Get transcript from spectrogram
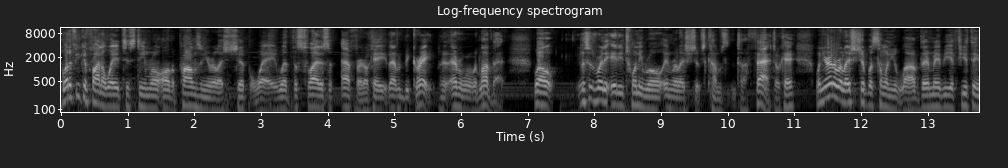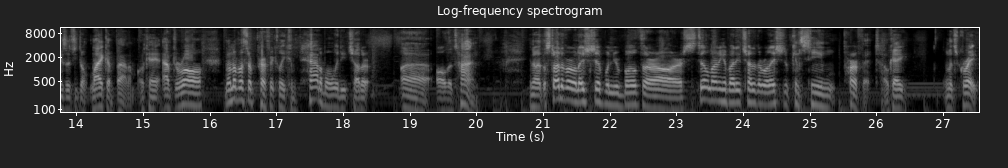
what if you can find a way to steamroll all the problems in your relationship away with the slightest of effort? Okay, that would be great. Everyone would love that. Well, this is where the 80 20 rule in relationships comes into effect, okay? When you're in a relationship with someone you love, there may be a few things that you don't like about them, okay? After all, none of us are perfectly compatible with each other uh, all the time you know, at the start of a relationship, when you both are, are still learning about each other, the relationship can seem perfect, okay? And it's great.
